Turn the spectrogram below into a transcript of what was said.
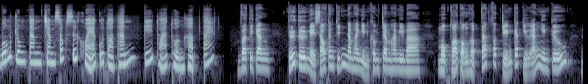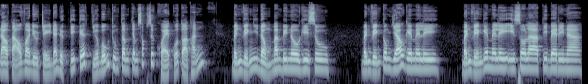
bốn trung tâm chăm sóc sức khỏe của Tòa Thánh ký thỏa thuận hợp tác. Vatican, thứ Tư ngày 6 tháng 9 năm 2023, một thỏa thuận hợp tác phát triển các dự án nghiên cứu, đào tạo và điều trị đã được ký kết giữa bốn trung tâm chăm sóc sức khỏe của Tòa Thánh, Bệnh viện Nhi đồng Bambino Gesù, Bệnh viện Công giáo Gemelli, Bệnh viện Gemelli Isola Tiberina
